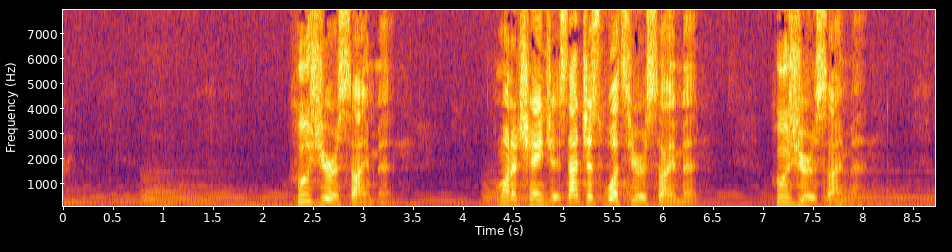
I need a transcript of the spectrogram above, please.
Who's your assignment? I want to change it. It's not just what's your assignment, who's your assignment?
